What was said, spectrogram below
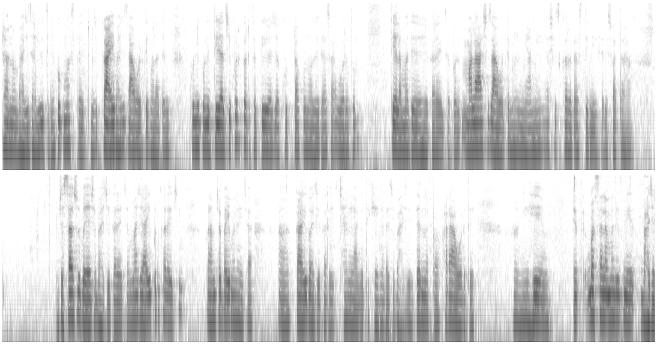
छान भाजी झाली होती ना खूप मस्त आहे. म्हणजे काळी भाजीच आवडते मला तरी. कोणी कोणी तिळाची पण करतं तिळाच्या कूट टाकून वगैरे असा वरतून. तेलामध्ये हे करायचं पण मला अशीच आवडते म्हणून मी आम्ही अशीच करत असते मी तरी स्वतः. आमच्या सासूबाई अशा भाजी करायच्या माझी आई पण करायची पण आमच्या बाई म्हणायच्या काळी भाजी करायची छान लागते खेंगडाची भाजी त्यांना प फार आवडते. आणि हे त्यात मसाल्यामध्येच मी भाज्या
